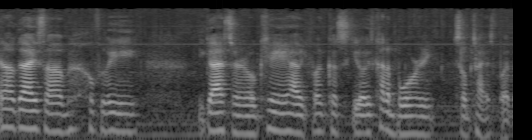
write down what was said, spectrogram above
you know guys um hopefully you guys are okay having fun because you know it's kind of boring sometimes but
